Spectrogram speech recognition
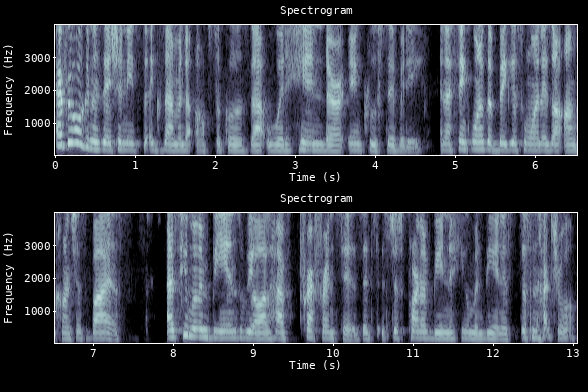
Every organization needs to examine the obstacles that would hinder inclusivity and I think one of the biggest one is our unconscious bias. as human beings, we all have preferences. It's, it's just part of being a human being, it's just natural.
